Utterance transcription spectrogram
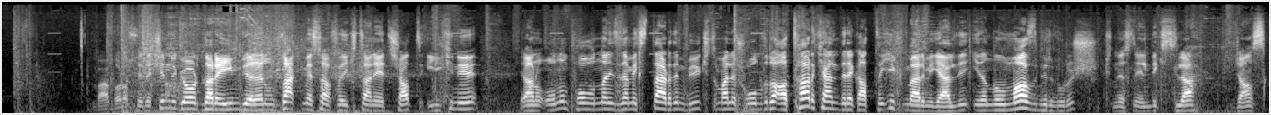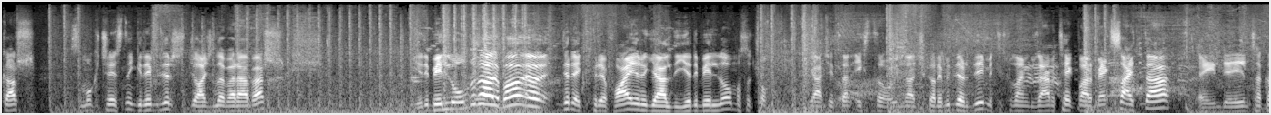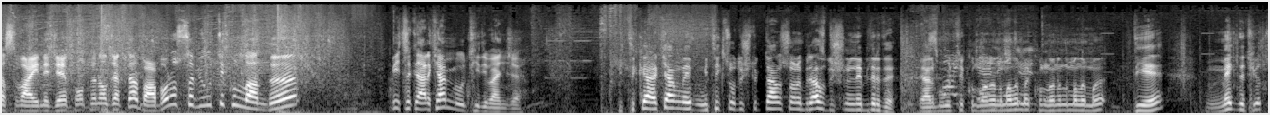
Barbarossa'yı da şimdi gördüler eğim diyorlar. Uzak mesafe iki tane headshot. İlkini yani onun povundan izlemek isterdim. Büyük ihtimalle shoulder'ı atarken direkt attığı ilk mermi geldi. İnanılmaz bir vuruş. Şimdisinin elindeki silah can sıkar. Smoke içerisine girebilir Judge'la beraber. Yeri belli oldu galiba. Evet, direkt prefire geldi. Yeri belli olmasa çok gerçekten ekstra oyunlar çıkarabilirdi. Mythicus'dan güzel bir tek var backside'da. Elimde elin takası var yine C kontrol alacaklar. Barbarossa bir ulti kullandı. Bir tık erken bir ultiydi bence. Bir tık erken ve Mythixo düştükten sonra biraz düşünülebilirdi. Yani bu ulti kullanılmalı mı, kullanılmalı mı diye. Magnitude.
